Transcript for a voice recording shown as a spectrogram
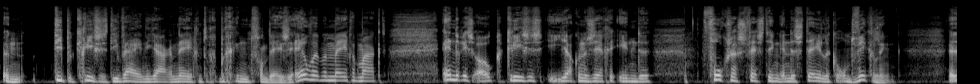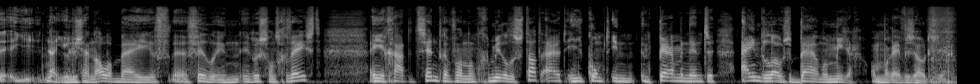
een type crisis die wij in de jaren 90, begin van deze eeuw hebben meegemaakt. En er is ook crisis, je zou kunnen zeggen, in de volkshuisvesting en de stedelijke ontwikkeling. Eh, nou, jullie zijn allebei eh, veel in, in Rusland geweest. En je gaat het centrum van een gemiddelde stad uit en je komt in een permanente, eindeloze Bijlmermeer, om maar even zo te zeggen.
